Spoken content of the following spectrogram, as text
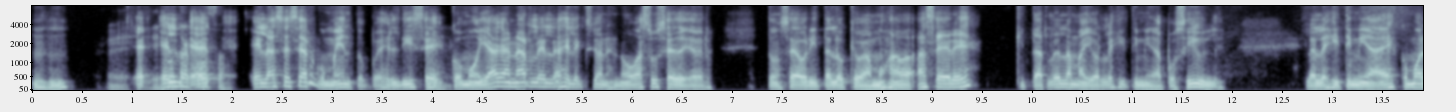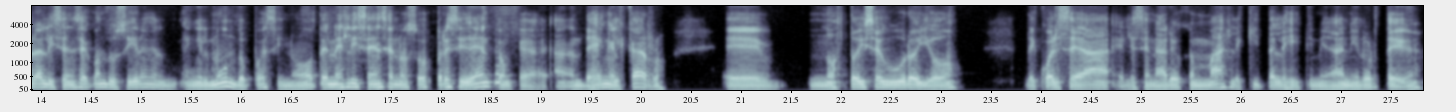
Eh, eh, él, eh, él, hace ese argumento, pues él dice, como ya ganarle las elecciones no va a suceder, entonces ahorita lo que vamos a hacer es quitarle la mayor legitimidad posible. La legitimidad es como la licencia de conducir en el, en el mundo, pues si no tenés licencia no sos presidente, aunque andes en el carro. no estoy seguro yo de cuál sea el escenario que más le quita legitimidad a Daniel Ortega.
